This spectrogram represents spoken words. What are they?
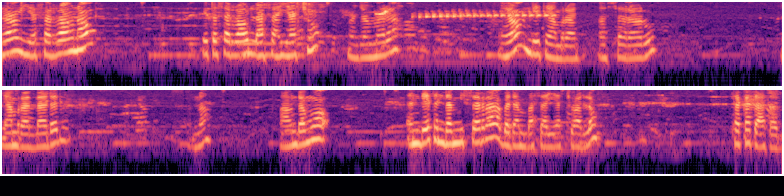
ያው እየሰራው ነው። የተሰራውን ላሳያችሁ መጀመሪያ። ያው እንዴት ያምራል አሰራሩ? ያምራል አይደል? እና አሁን ደግሞ እንዴት እንደሚሰራ በደንብ አሳያችኋለሁ። ተከታተሉ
